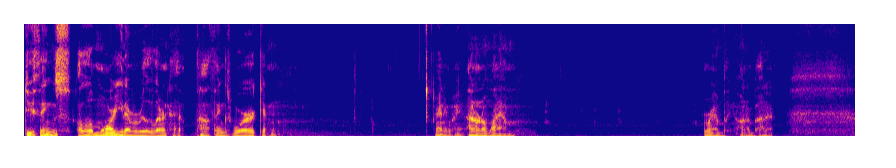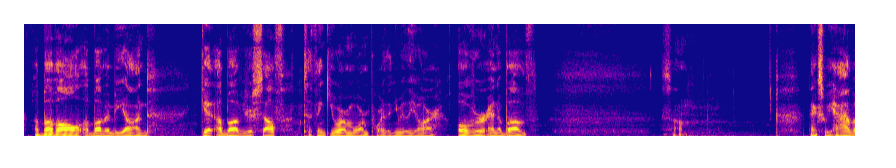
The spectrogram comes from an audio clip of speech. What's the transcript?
do things a little more. You never really learn how, how things work. And anyway, I don't know why I'm rambling on about it. Above all, above and beyond get above yourself to think you are more important than you really are, over and above. So, next we have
